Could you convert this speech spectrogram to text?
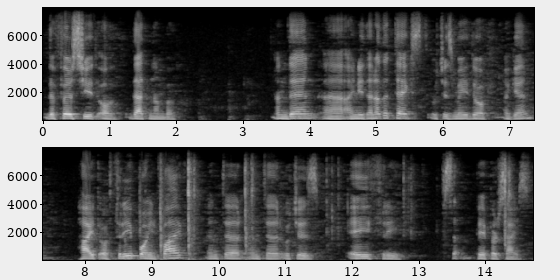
the first sheet of that number and then uh, I need another text which is made of again height of 3.5 enter enter which is A3 paper size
